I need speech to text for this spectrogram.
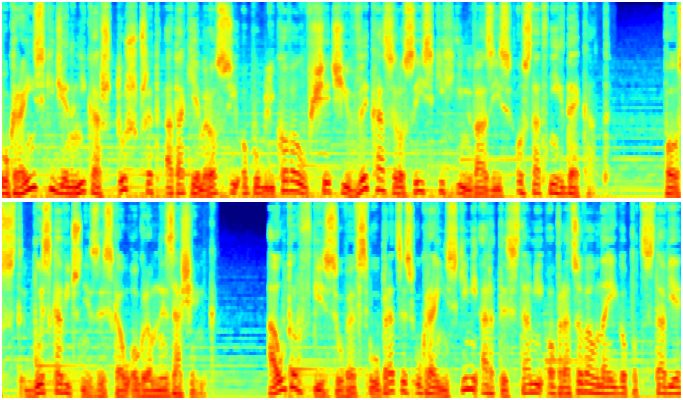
Ukraiński dziennikarz tuż przed atakiem Rosji opublikował w sieci wykaz rosyjskich inwazji z ostatnich dekad. Post błyskawicznie zyskał ogromny zasięg. Autor wpisu we współpracy z ukraińskimi artystami opracował na jego podstawie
